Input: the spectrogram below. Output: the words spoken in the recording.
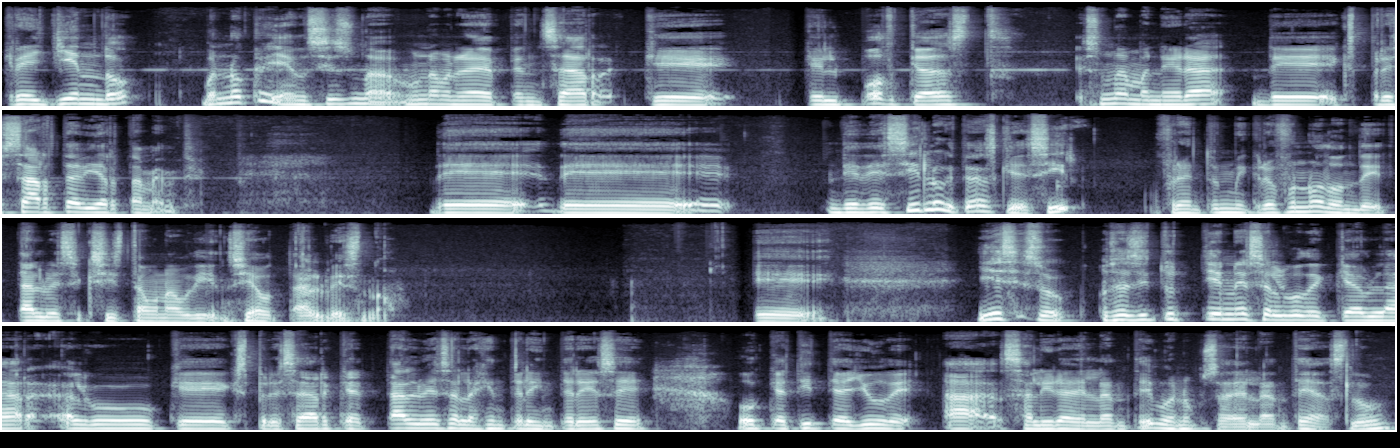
creyendo, bueno, no creyendo, sí es una, manera de pensar que el podcast es una manera de expresarte abiertamente. De, de, de decir lo que tengas que decir frente a un micrófono donde tal vez exista una audiencia o tal vez no. Eh, y es eso, o sea, si tú tienes algo de qué hablar, algo que expresar que tal vez a la gente le interese o que a ti te ayude a salir adelante, bueno, pues adelante, hazlo.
